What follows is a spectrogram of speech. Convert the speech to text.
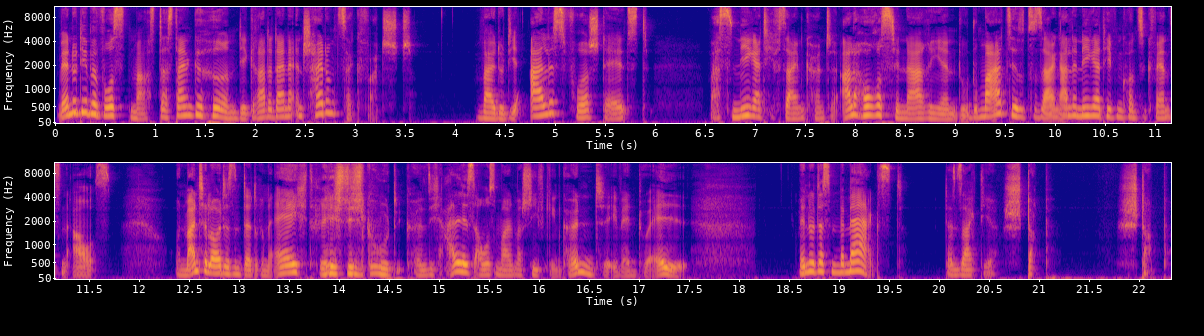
wenn du dir bewusst machst, dass dein Gehirn dir gerade deine Entscheidung zerquatscht, weil du dir alles vorstellst, was negativ sein könnte. Alle Horrorszenarien. Du, du malst dir sozusagen alle negativen Konsequenzen aus. Und manche Leute sind da drin echt richtig gut. Die können sich alles ausmalen, was schiefgehen könnte, eventuell. Wenn du das bemerkst, dann sag dir Stopp. Stopp.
